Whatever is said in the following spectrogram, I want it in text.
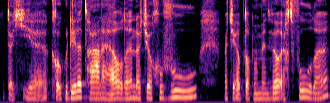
Dat je krokodillentranen huilde en dat jouw gevoel, wat jij op dat moment wel echt voelde,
